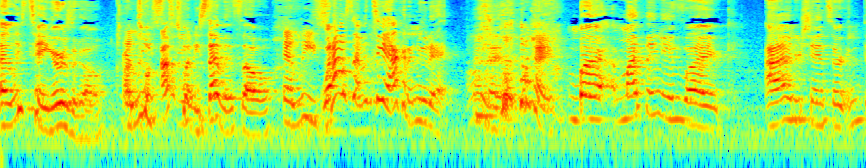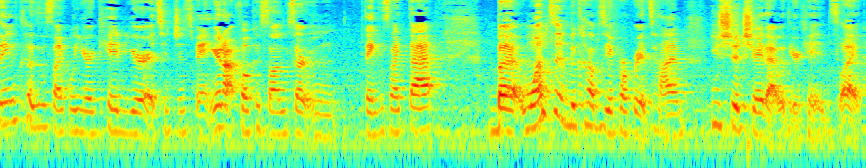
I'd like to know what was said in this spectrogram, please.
At least 10 years ago. At I'm, tw- least. I'm 27, so. at least. When I was 17, I could have knew that. Okay, okay. But my thing is, like, I understand certain things because it's like when you're a kid, your attention span, you're not focused on certain things like that. But once it becomes the appropriate time, you should share that with your kids. Like,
